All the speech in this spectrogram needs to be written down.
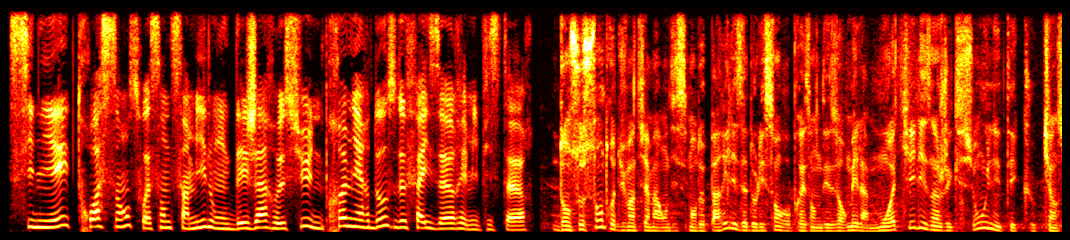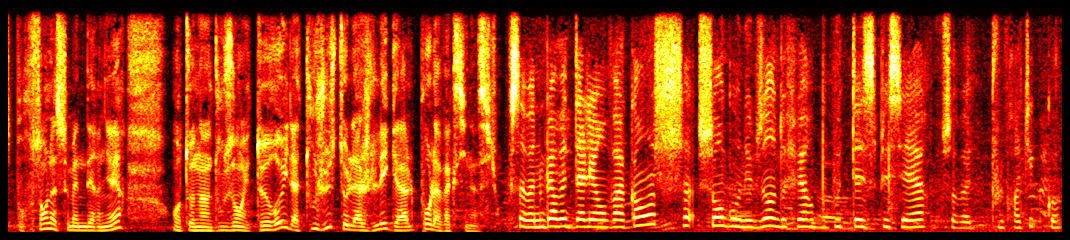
signée. 365 000 ont déjà reçu une première dose de Pfizer, Amy Pister. Dans ce centre du 20e arrondissement de Paris, les adolescents représentent désormais la moitié des injections. Il n'était que 15% la semaine dernière. Antonin, 12 ans, est heureux. Il a tout juste l'âge légal pour la vaccination. Ça va nous permettre d'aller en vacances sans qu'on ait besoin de faire beaucoup de tests PCR. Ça va être plus pratique quoi.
